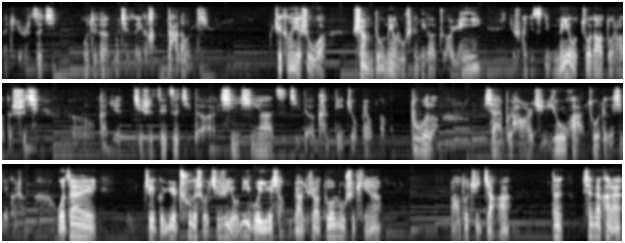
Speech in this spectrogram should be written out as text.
那这就是自己，我觉得目前的一个很大的问题。这可能也是我上周没有录视频的一个主要原因，就是感觉自己没有做到多少的事情，感觉其实对自己的信心啊，自己的肯定就没有那么多了，下一步好好去优化做这个系列课程。我在这个月初的时候，其实有立过一个小目标，就是要多录视频啊，然后多去讲啊。但现在看来，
